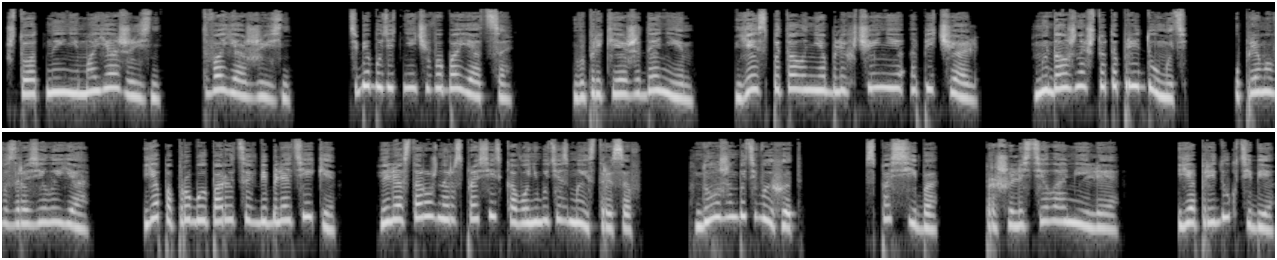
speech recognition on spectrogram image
что отныне моя жизнь — твоя жизнь. Тебе будет нечего бояться. Вопреки ожиданиям, я испытала не облегчение, а печаль. Мы должны что-то придумать, упрямо возразила я. Я попробую порыться в библиотеке или осторожно расспросить кого-нибудь из мейстресов. Должен быть выход. Спасибо, прошелестела Амелия. Я приду к тебе,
